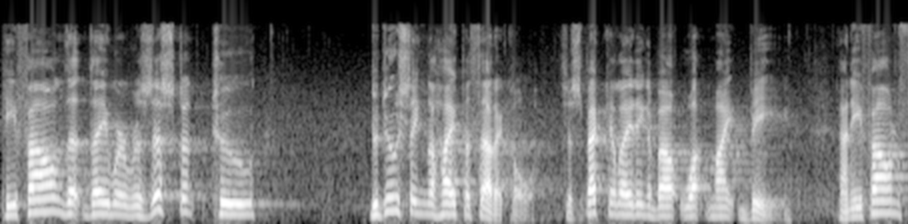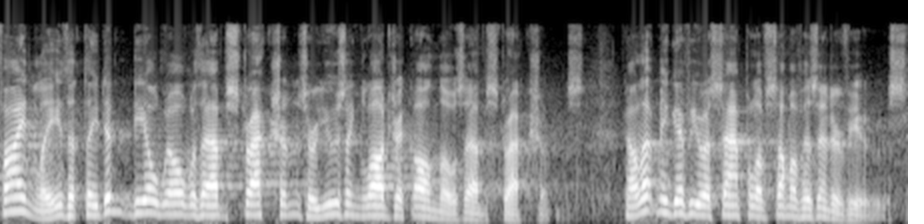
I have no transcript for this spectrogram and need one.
He found that they were resistant to deducing the hypothetical, to speculating about what might be. And he found finally that they didn't deal well with abstractions or using logic on those abstractions. Now, let me give you a sample of some of his interviews.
